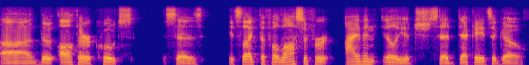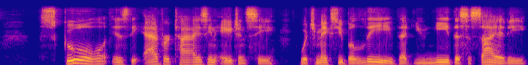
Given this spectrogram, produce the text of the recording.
Uh, the author quotes says, "It's like the philosopher Ivan Illich said decades ago." School is the advertising agency which makes you believe that you need the society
